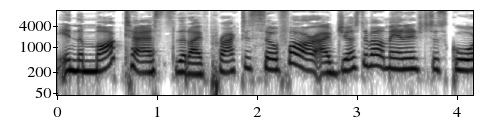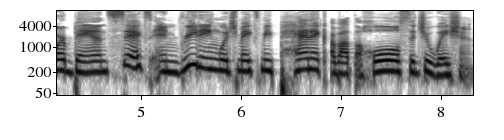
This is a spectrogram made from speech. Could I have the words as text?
In the mock tests that I've practiced so far, I've just about managed to score band six in reading, which makes me panic about the whole situation.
